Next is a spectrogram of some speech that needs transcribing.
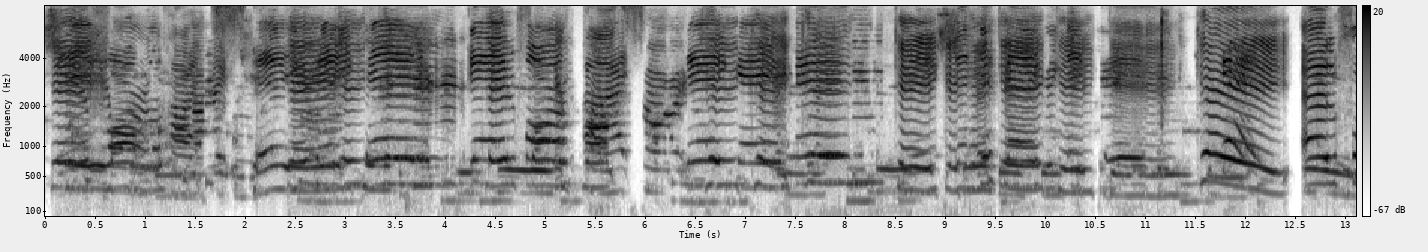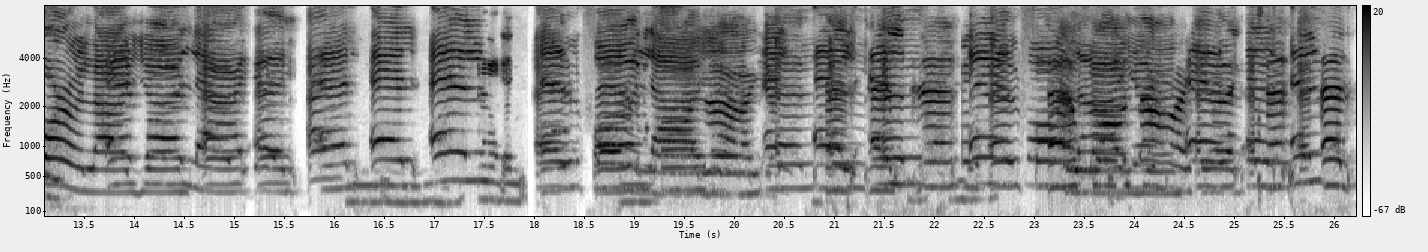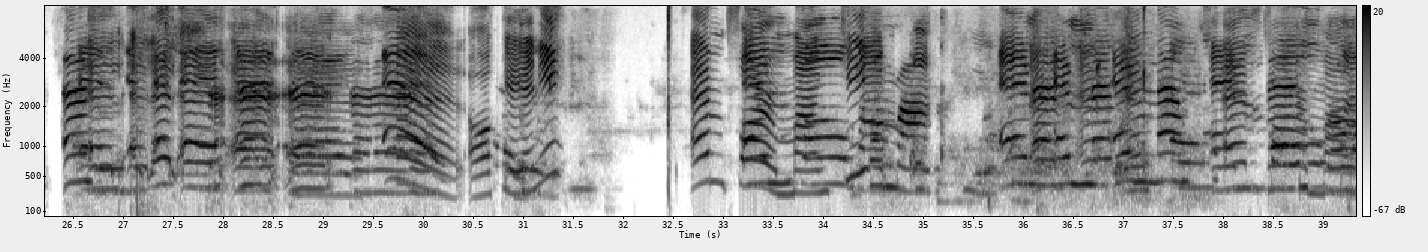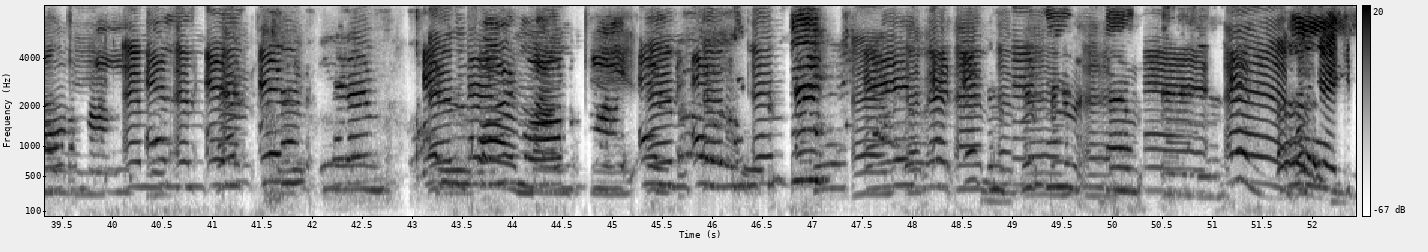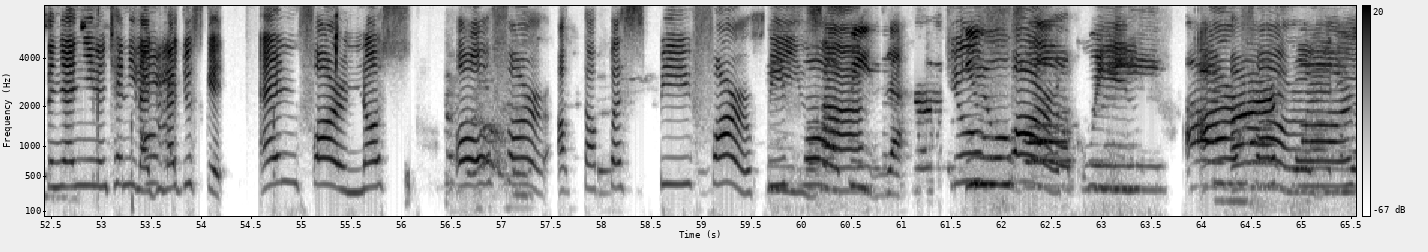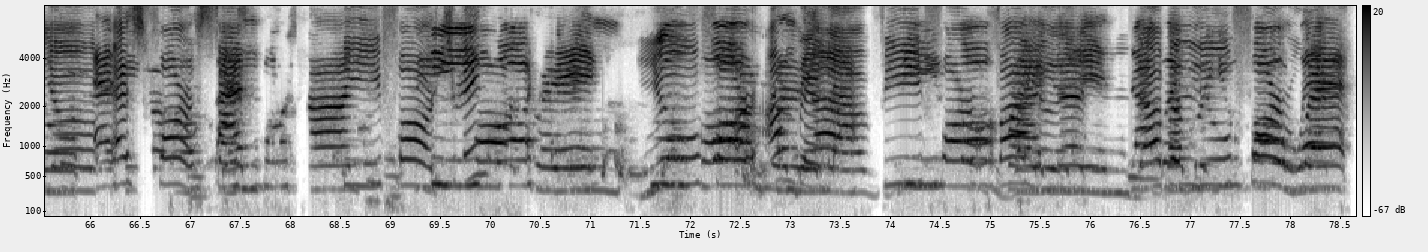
K for kites. K, K, K K for kites. K, K, K. K, K, K, K, K, K, K. octopus. P for pizza. Q for queen. R for royal. S for sun. T for train. U for umbrella. V for violin. W for wet.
